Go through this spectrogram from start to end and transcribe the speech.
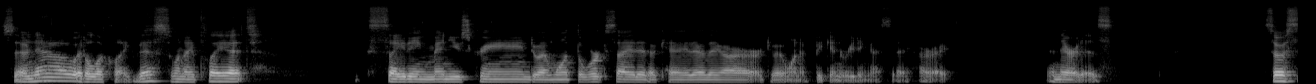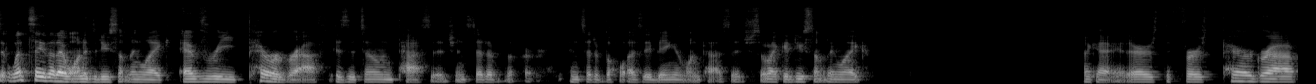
So now it'll look like this when I play it exciting menu screen. Do I want the works cited? Okay, there they are. Do I want to begin reading essay? All right. And there it is. So let's say that I wanted to do something like every paragraph is its own passage instead of the instead of the whole essay being in one passage. So I could do something like okay, there's the first paragraph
